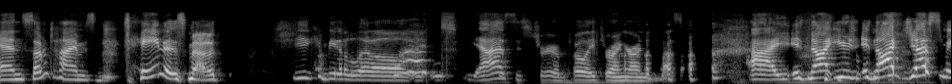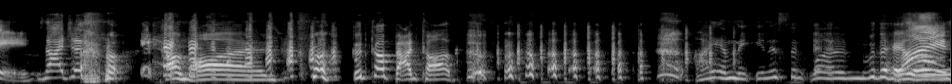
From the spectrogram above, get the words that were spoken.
And sometimes Dana's mouth she can be a little. What? Yes, it's true. I'm totally throwing her under the bus. Uh, it's not you. It's not just me. It's not just. Come on, good cop, bad cop. I am the innocent one with the halo. Lies,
